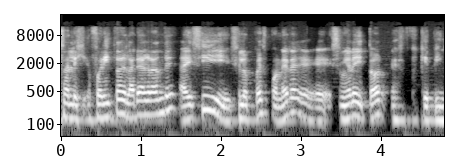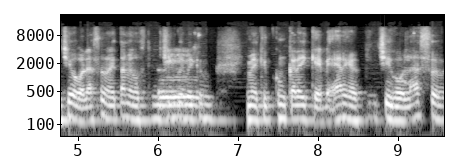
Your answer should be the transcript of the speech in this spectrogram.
pues fuera del área grande, ahí sí, si lo puedes poner, eh, eh, señor editor, es que pinche golazo, neta me gustó un chingo y me, quedé con cara de que verga, pinche golazo,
